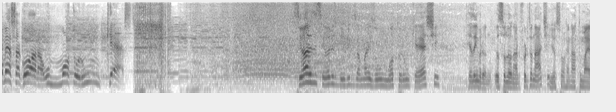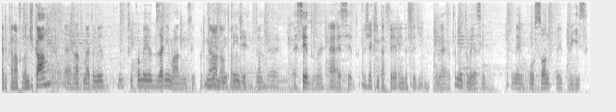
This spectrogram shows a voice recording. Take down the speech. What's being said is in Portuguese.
Começa agora o Motor 1 Cast. Senhoras e senhores, bem-vindos a mais um Motor 1 Cast. Relembrando, eu sou Leonardo Fortunati. E eu sou o Renato Maia do canal Falando de Carro. É, Renato Maia tá meio, ficou meio desanimado, não sei porquê. Não, não, tô entendi. não, tô É, é cedo, né? É. É cedo. Hoje é quinta-feira, ainda cedinho. É, eu também tô meio assim, meio com sono, meio com preguiça.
